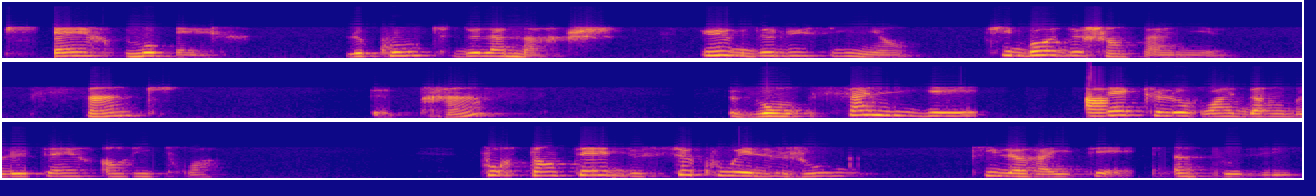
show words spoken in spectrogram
Pierre Maubert, le comte de la Marche, Hugues de Lusignan, Thibaut de Champagne, cinq euh, princes vont s'allier avec le roi d'Angleterre Henri III pour tenter de secouer le joug qui leur a été imposé.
